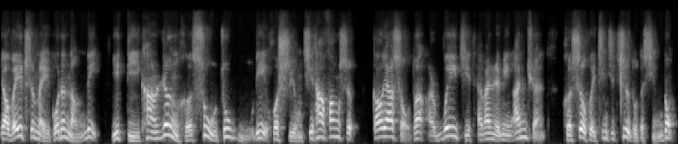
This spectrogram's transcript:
要维持美国的能力，以抵抗任何诉诸武力或使用其他方式高压手段而危及台湾人民安全和社会经济制度的行动。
